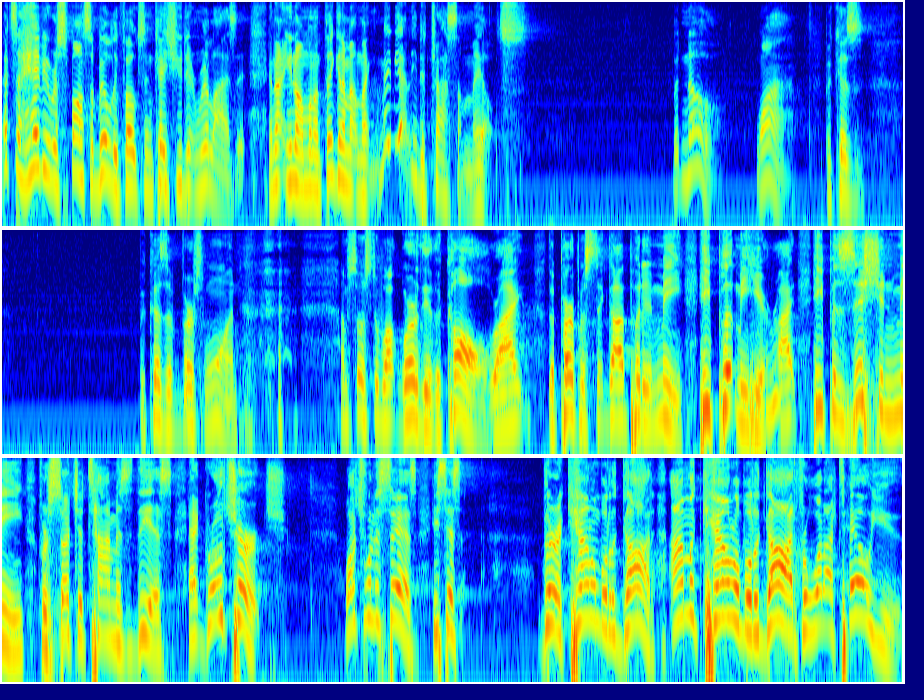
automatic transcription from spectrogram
That's a heavy responsibility, folks, in case you didn't realize it. And, I, you know, when I'm thinking about I'm like, maybe I need to try something else. But no. Why? Because because of verse 1 i'm supposed to walk worthy of the call right? The purpose that god put in me. He put me here right? He positioned me for such a time as this at grow church. Watch what it says. He says they're accountable to god. I'm accountable to god for what i tell you.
